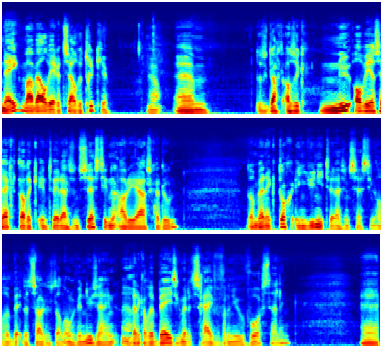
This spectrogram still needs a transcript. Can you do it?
Nee, maar wel weer hetzelfde trucje. Ja. Um, dus ik dacht, als ik nu alweer zeg dat ik in 2016 een oudejaars ga doen, dan ben ik toch in juni 2016 alweer, dat zou dus dan ongeveer nu zijn, ja. ben ik alweer bezig met het schrijven van een nieuwe voorstelling. Uh,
